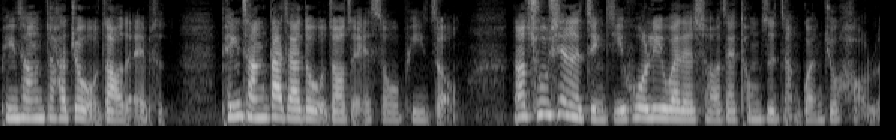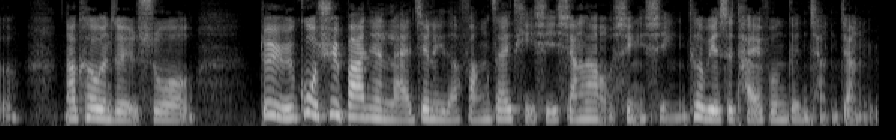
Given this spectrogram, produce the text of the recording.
平常他就有照着 S，平常大家都有照着 SOP 走。然后出现了紧急或例外的时候，再通知长官就好了。那柯文哲也说。对于过去八年来建立的防灾体系相当有信心，特别是台风跟强降雨。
